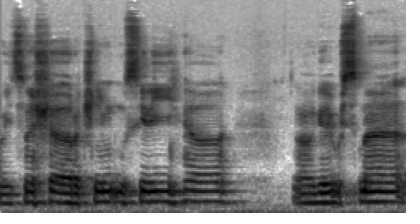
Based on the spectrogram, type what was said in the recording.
víc než ročním úsilí, kdy už jsme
